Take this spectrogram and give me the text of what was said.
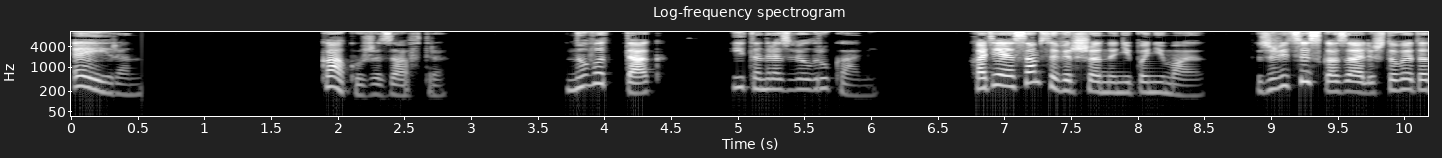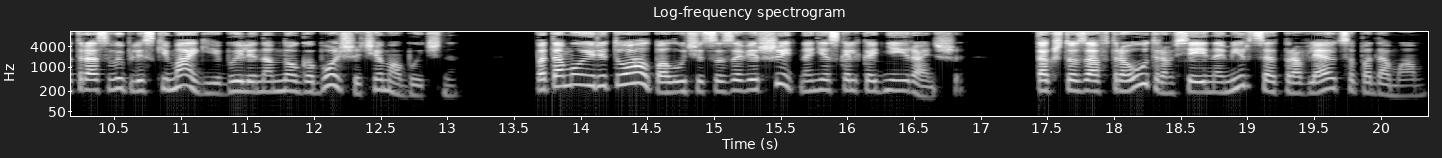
Эйрон. Как уже завтра? Ну вот так. Итан развел руками. Хотя я сам совершенно не понимаю. Жрецы сказали, что в этот раз выплески магии были намного больше, чем обычно. Потому и ритуал получится завершить на несколько дней раньше. Так что завтра утром все иномирцы отправляются по домам.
